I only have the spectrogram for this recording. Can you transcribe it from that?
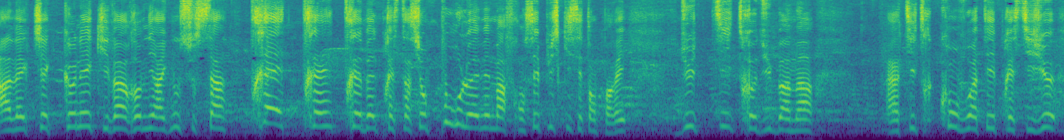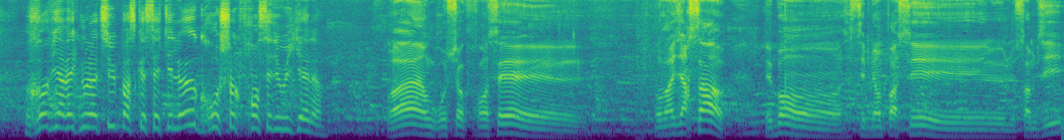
avec Tchèque Kone qui va revenir avec nous sur sa très très très belle prestation pour le MMA français puisqu'il s'est emparé du titre du Bama, un titre convoité, prestigieux. Reviens avec nous là-dessus parce que c'était le gros choc français du week-end. Ouais, un gros choc français, euh, on va dire ça. Mais bon, ça s'est bien passé le samedi.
